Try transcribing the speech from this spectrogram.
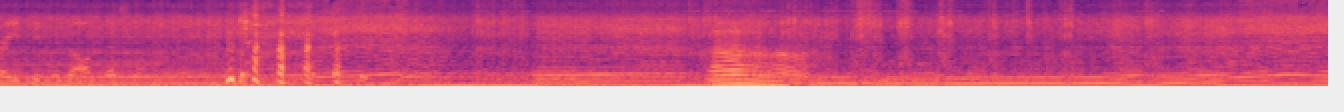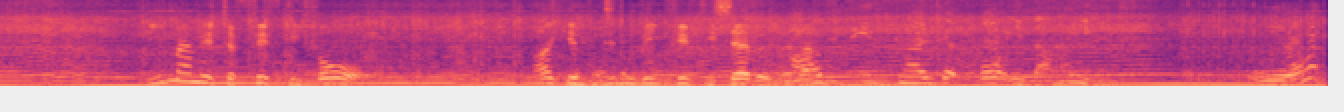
rating is on this one. Oh. You managed to 54. I could, didn't beat 57. How that, did these guys get 49? What?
